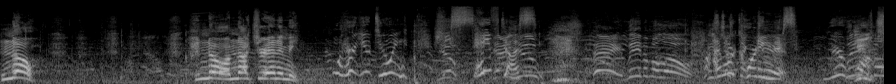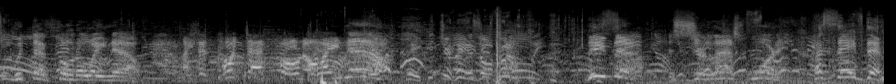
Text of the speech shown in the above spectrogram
No! No, I'm not your enemy. What are you? He saved us! Hey, leave him alone. He's I'm recording this. We're You watching. put that phone away now. I said put that phone away now! Hey, get your hands off Holy! Leave now! This is your last warning. I saved him!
